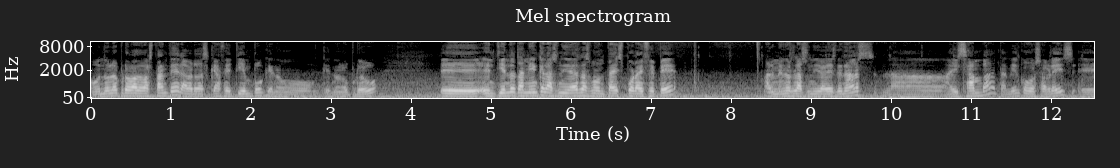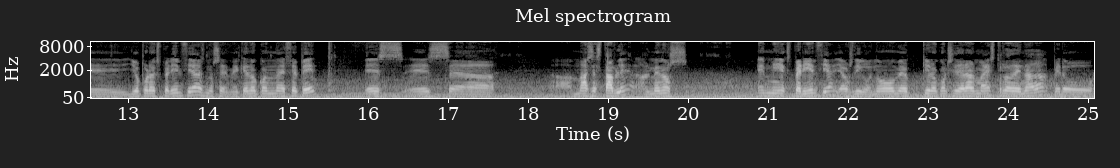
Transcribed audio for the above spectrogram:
o no lo he probado bastante, la verdad es que hace tiempo que no, que no lo pruebo. Eh, entiendo también que las unidades las montáis por AFP, al menos las unidades de NAS, la, hay Samba también, como sabréis. Eh, yo por experiencias, no sé, me quedo con una FP, es, es eh, más estable, al menos en mi experiencia, ya os digo, no me quiero considerar maestro de nada, pero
